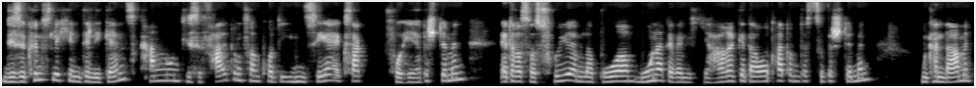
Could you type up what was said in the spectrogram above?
Und diese künstliche Intelligenz kann nun diese Faltung von Proteinen sehr exakt vorherbestimmen. Etwas, was früher im Labor Monate, wenn nicht Jahre gedauert hat, um das zu bestimmen. Und kann damit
